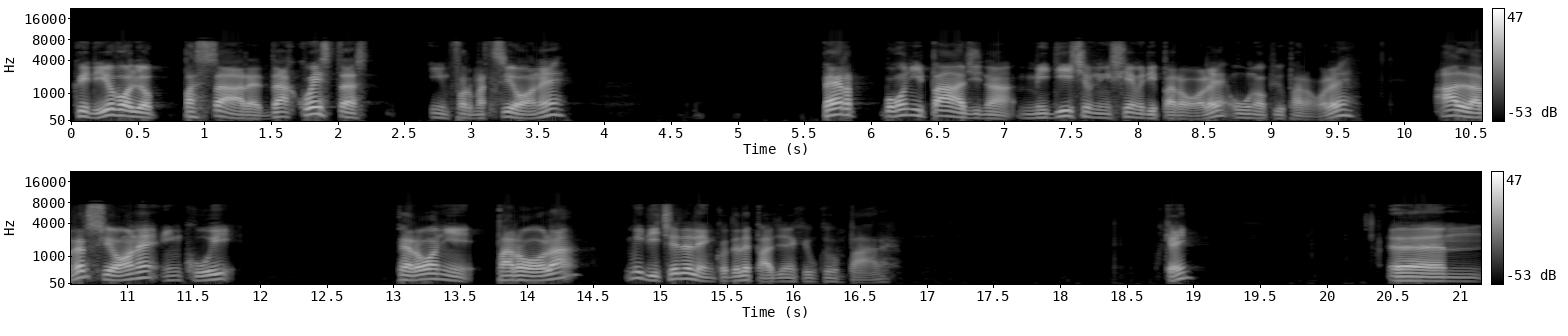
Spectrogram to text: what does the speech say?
Quindi io voglio passare da questa informazione, per ogni pagina mi dice un insieme di parole, una o più parole, alla versione in cui per ogni parola mi dice l'elenco delle pagine che compare. Okay? Ehm,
